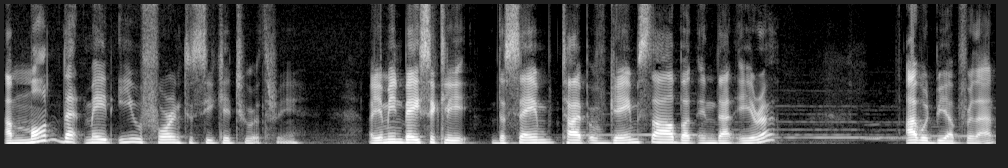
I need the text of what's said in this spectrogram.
A mod that made EU4 into CK2 or 3. Oh, you mean basically the same type of game style, but in that era? I would be up for that.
